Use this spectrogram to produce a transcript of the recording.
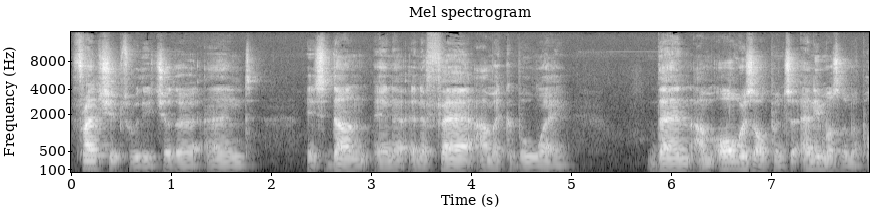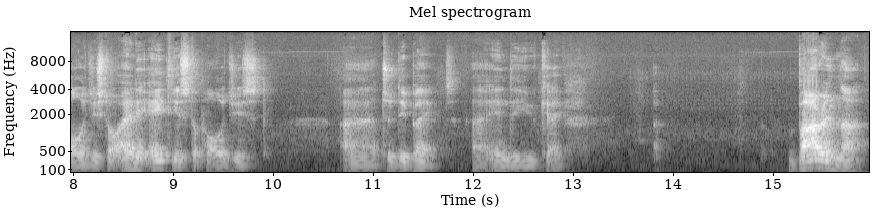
friendships with each other and it's done in a, in a fair amicable way. Then I'm always open to any Muslim apologist or any atheist apologist uh, to debate uh, in the UK barring that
